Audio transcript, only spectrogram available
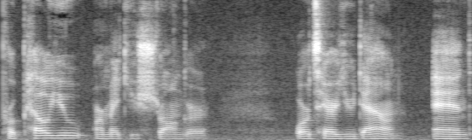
propel you or make you stronger or tear you down. And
